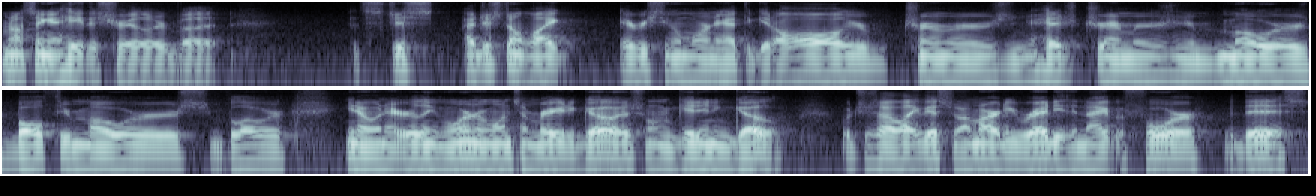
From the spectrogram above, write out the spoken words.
I'm not saying I hate this trailer, but it's just I just don't like every single morning you have to get all your trimmers and your hedge trimmers and your mowers, both your mowers, your blower. You know, in the early morning, once I'm ready to go, I just want to get in and go. Which is I like this one. I'm already ready the night before with this,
